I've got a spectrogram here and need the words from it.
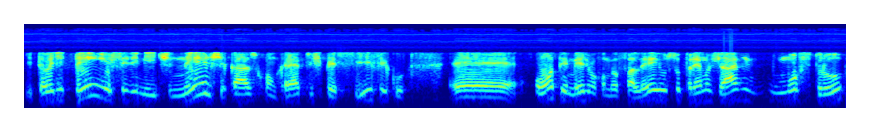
Então ele tem esse limite. Neste caso concreto específico, é, ontem mesmo, como eu falei, o Supremo já mostrou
